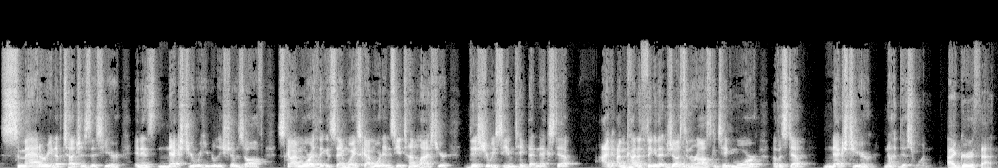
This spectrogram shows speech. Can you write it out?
smattering of touches this year. And it's next year where he really shows off. Skyy Moore, I think the same way. Skyy Moore didn't see a ton last year. This year we see him take that next step. I, I'm kind of thinking that Justin Ross can take more of a step next year, not this one. I agree with that.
